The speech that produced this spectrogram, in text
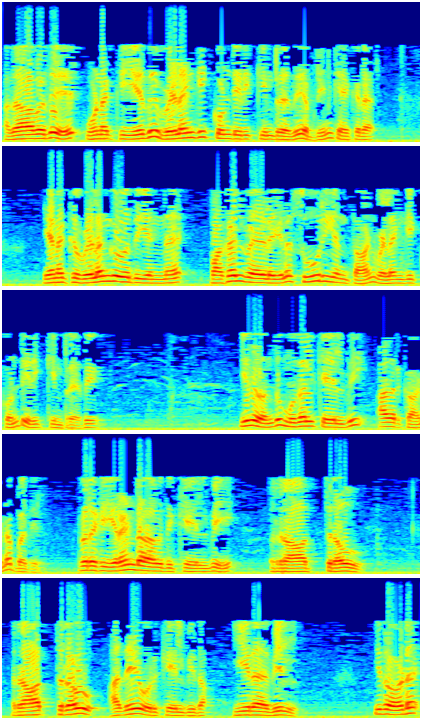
அதாவது உனக்கு எது விளங்கிக் கொண்டிருக்கின்றது அப்படின்னு கேட்கிறார் எனக்கு விளங்குவது என்ன? பகல் வேளையில சூரியன் தான் விளங்கிக் கொண்டு இருக்கின்றது இது வந்து முதல் கேள்வி அதற்கான பதில். பிறகு இரண்டாவது கேள்வி ராத்ரௌ ராத்ரௌ அதே ஒரு கேள்விதான். இரவில். இதோட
